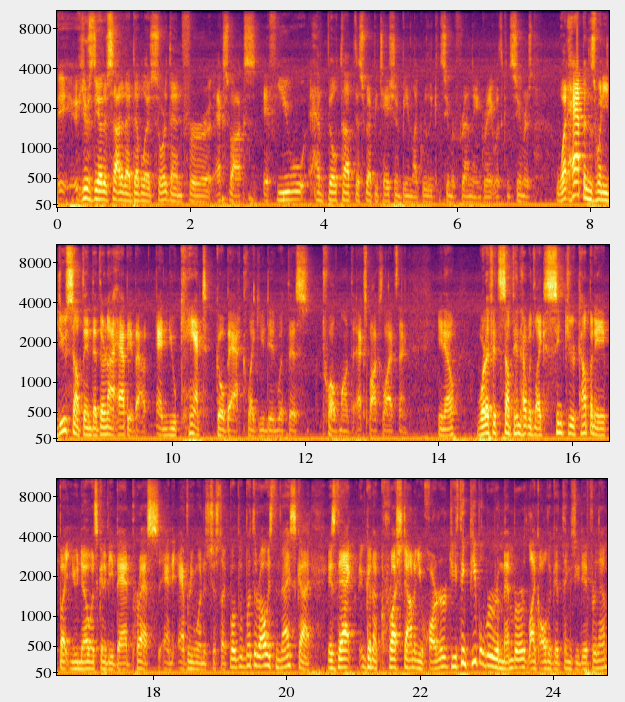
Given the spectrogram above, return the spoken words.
here's the other side of that double-edged sword. Then for Xbox, if you have built up this reputation of being like really consumer friendly and great with consumers, what happens when you do something that they're not happy about and you can't go back like you did with this 12-month Xbox Live thing? You know, what if it's something that would like sink your company, but you know it's going to be bad press, and everyone is just like, well, but, but they're always the nice guy. Is that going to crush down on you harder? Do you think people will remember like all the good things you did for them?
